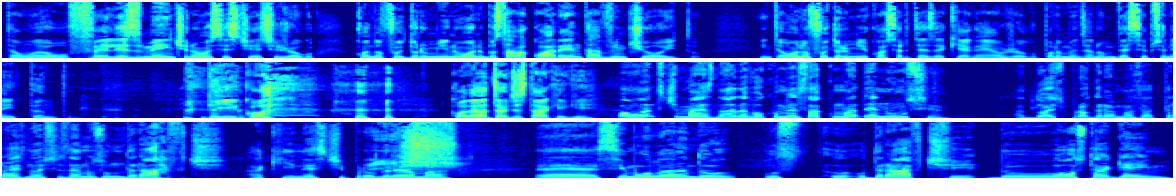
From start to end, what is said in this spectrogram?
Então eu, felizmente, não assisti esse jogo. Quando eu fui dormir no ônibus, tava 40 a 28. Então eu não fui dormir com a certeza que ia ganhar o jogo, pelo menos eu não me decepcionei tanto. Gui, qual, qual é o teu destaque, Gui? Bom, antes de mais nada, eu vou começar com uma denúncia. Há dois programas atrás, nós fizemos um draft aqui neste programa, é, simulando os- o, o draft do All-Star Game.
